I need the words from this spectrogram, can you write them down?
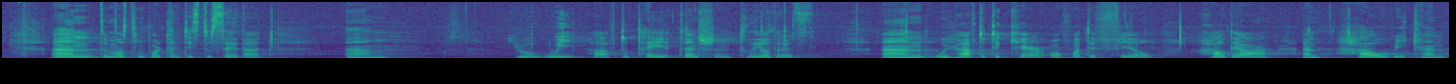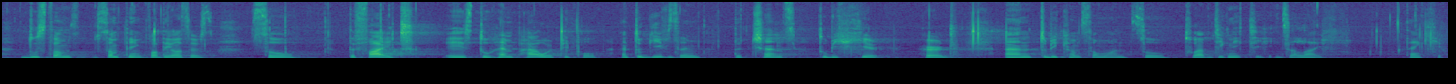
And the most important is to say that um, you, we have to pay attention to the others, and we have to take care of what they feel, how they are, and how we can do some, something for the others. So the fight is to empower people and to give them the chance to be hear, heard and to become someone, so to have dignity in their life. Thank you.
